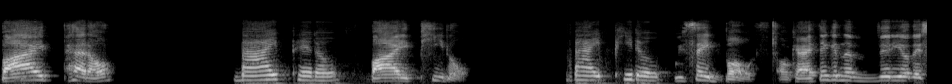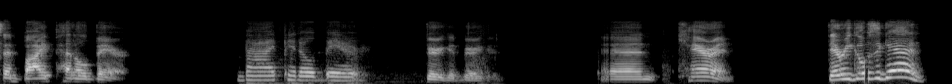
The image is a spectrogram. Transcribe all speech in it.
Bipedal. Bipedal. Bipedal. Bipedal. We say both. Okay. I think in the video they said bipedal bear. Bipedal bear. Very good. Very good. And Karen. There he goes again.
